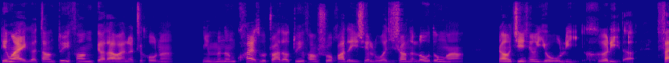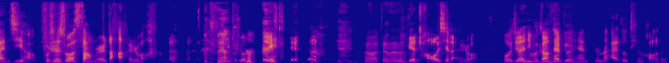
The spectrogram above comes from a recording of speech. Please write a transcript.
另外一个，当对方表达完了之后呢，你们能快速抓到对方说话的一些逻辑上的漏洞啊，然后进行有理合理的反击哈，不是说嗓门大是吧？你说的对，啊，等等等，别吵起来是吧？我觉得你们刚才表现真的还都挺好的。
